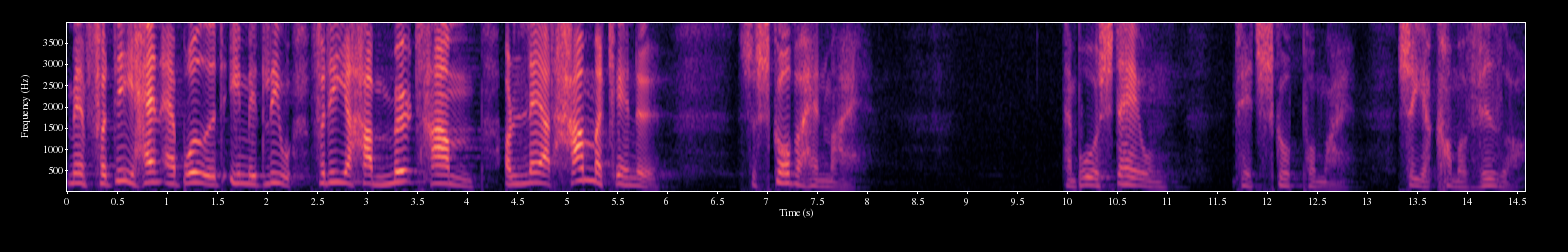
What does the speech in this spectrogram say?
Men fordi han er brødet i mit liv, fordi jeg har mødt ham og lært ham at kende, så skubber han mig. Han bruger staven til et skub på mig, så jeg kommer videre.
